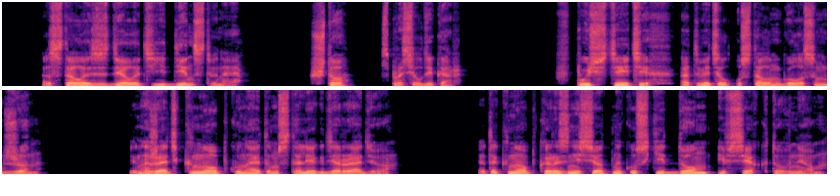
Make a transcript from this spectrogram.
— «осталось сделать единственное». «Что?» — спросил Дикар. «Впустить их», — ответил усталым голосом Джон. «И нажать кнопку на этом столе, где радио. Эта кнопка разнесет на куски дом и всех, кто в нем.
